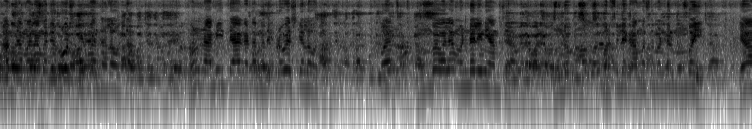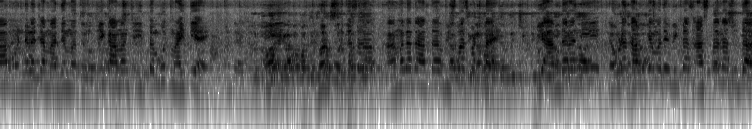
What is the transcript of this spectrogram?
आमच्या मनामध्ये रोष निर्माण झाला होता. म्हणून आम्ही त्या गटामध्ये प्रवेश केला होता. पण मुंबईवाल्या मंडळीने आमच्या मुंड- परसुले ग्रामस्थ मंडळ मुंबई या मंडळाच्या माध्यमातून जी कामांची इतंभूत माहिती आहे. भरपूर जसं आम्हाला तर आता विश्वास पटलाय की आमदारांनी एवढ्या तालुक्यामध्ये विकास असताना सुद्धा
